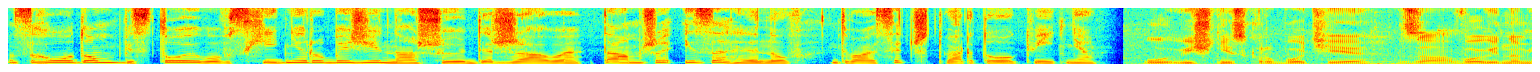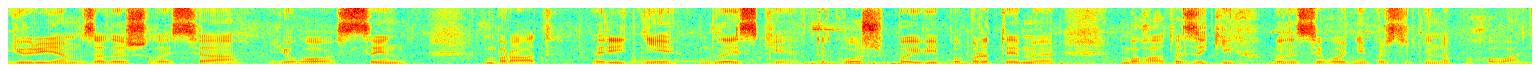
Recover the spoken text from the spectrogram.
Згодом відстоював східні рубежі нашої держави. Там же і загинув 24 квітня. У вічній скорботі за воїном Юрієм залишилися його син, брат, рідні, близькі, також бойові побратими, багато з яких були сьогодні присутні на похованні.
